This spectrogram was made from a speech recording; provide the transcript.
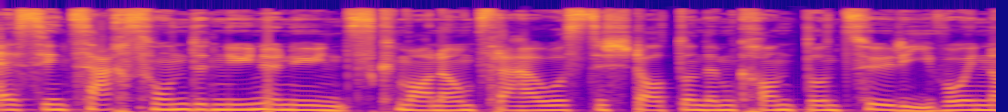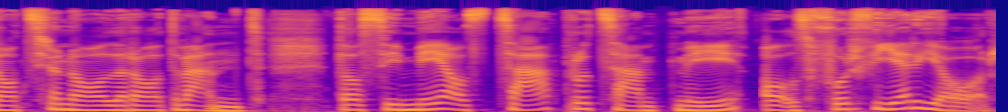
Es sind 699 Männer und Frauen aus der Stadt und dem Kanton Zürich, die in den Nationalrat wollen. Das sind mehr als 10% mehr als vor vier Jahren.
